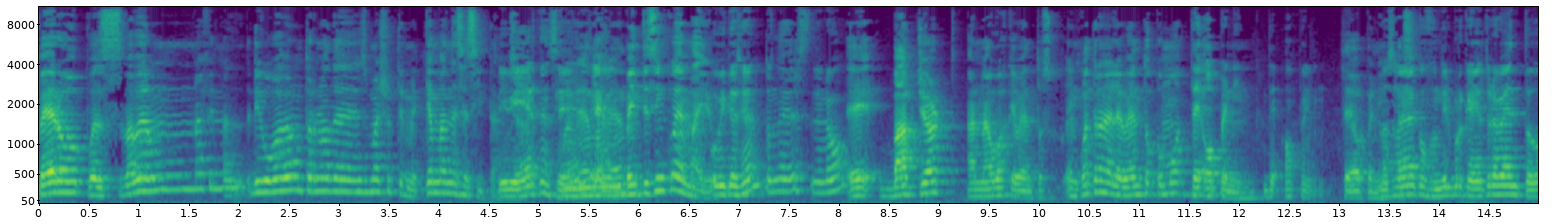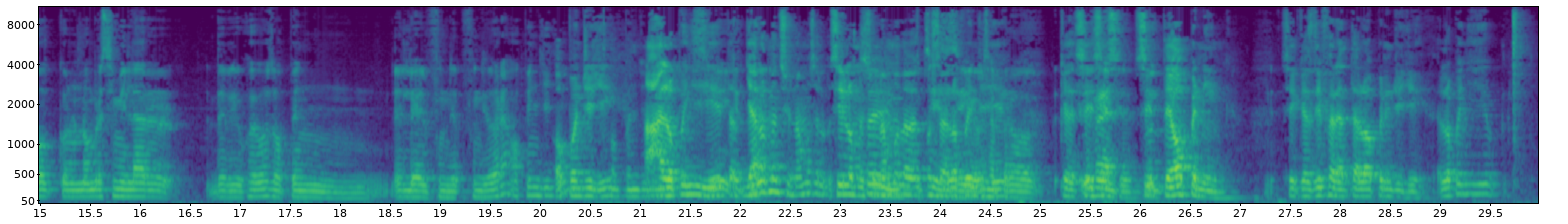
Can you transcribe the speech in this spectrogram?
Pero pues va a haber una final, digo, va a haber un torneo de Smash Ultimate. ¿Qué más necesita? O sea, Diviértense. muy bien, muy bien. 25 de mayo. ¿Ubicación? ¿Dónde es de nuevo? Eh, Backyard Anáhuac Eventos. Encuentran el evento como The Opening. The Open. The Opening. No se vayan a confundir porque hay otro evento con un nombre similar de videojuegos, Open... El de fundi- fundidora, Open GG. OpenGG. OpenGG. Ah, el OpenGG. Sí, ¿qué ya lo mencionamos. el- sí, lo mencionamos la vez pasada. sí, el sí, OpenGG. o sea, pero que, sí, sí, diferente. sí, The Opening. Sí, que es diferente al OpenGG. El OpenGG.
